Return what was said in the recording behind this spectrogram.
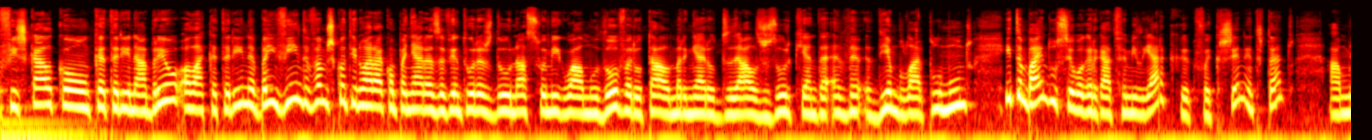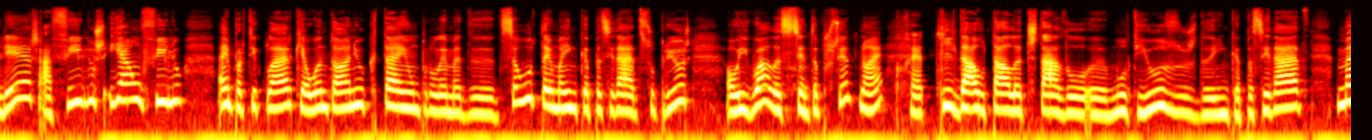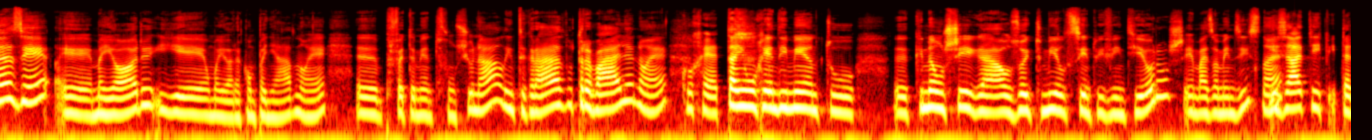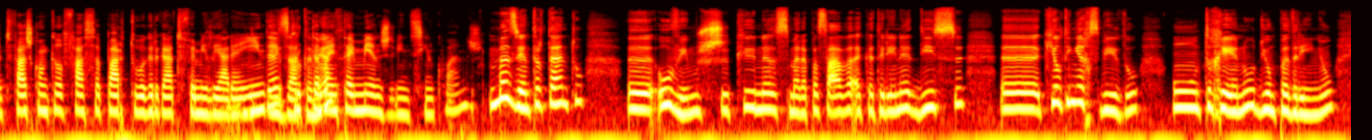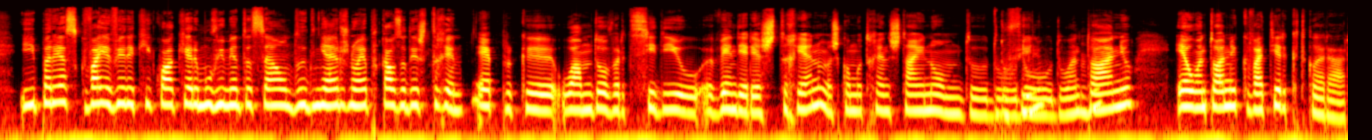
Fiscal com Catarina Abreu. Olá, Catarina, bem-vinda. Vamos continuar a acompanhar as aventuras do nosso amigo Almodóvar, o tal marinheiro de Algesur que anda a deambular pelo mundo, e também do seu agregado familiar, que foi crescendo, entretanto. Há mulher, há filhos e há um filho em particular, que é o António, que tem um problema de, de saúde, tem uma incapacidade superior ou igual a 60%, não é? Correto. Que lhe dá o tal atestado uh, multiusos de incapacidade, mas é, é maior e é o maior acompanhado, não é? Uh, perfeitamente funcional, integrado, trabalha, não é? Correto. Tem um rendimento que não chega aos 8.120 euros, é mais ou menos isso, não é? Exato, e portanto faz com que ele faça parte do agregado familiar ainda, Exatamente. porque também tem menos de 25 anos. Mas, entretanto, Uh, ouvimos que na semana passada a Catarina disse uh, que ele tinha recebido um terreno de um padrinho e parece que vai haver aqui qualquer movimentação de dinheiros, não é? Por causa deste terreno. É porque o Almodóvar decidiu vender este terreno, mas como o terreno está em nome do, do, do, do, do António. Uhum é o António que vai ter que declarar.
